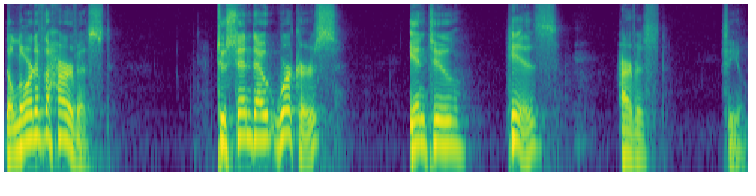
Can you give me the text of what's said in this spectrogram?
the Lord of the harvest, to send out workers into his harvest field.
